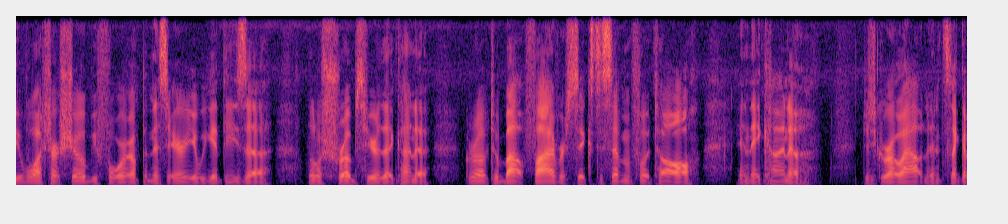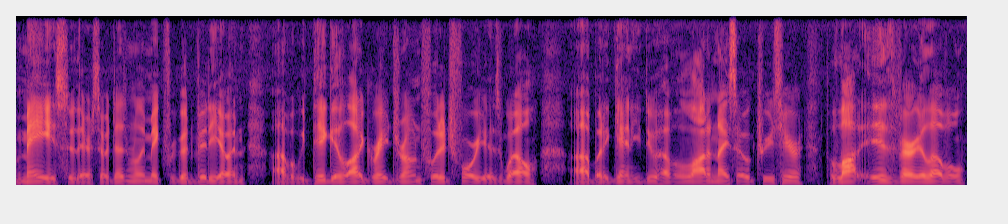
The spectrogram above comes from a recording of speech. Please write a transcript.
You've watched our show before, up in this area, we get these little shrubs here that kind of grow up to about five or six to seven foot tall, and they kind of just grow out, and it's like a maze through there. So it doesn't really make for good video, and uh, but we did get a lot of great drone footage for you as well. Uh, but again, you do have a lot of nice oak trees here. The lot is very level.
